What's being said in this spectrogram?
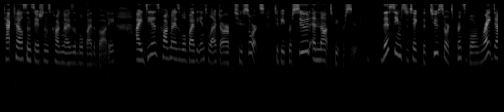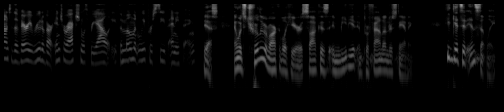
tactile sensations cognizable by the body. Ideas cognizable by the intellect are of two sorts, to be pursued and not to be pursued. This seems to take the two sorts principle right down to the very root of our interaction with reality, the moment we perceive anything. Yes, and what's truly remarkable here is Sakka's immediate and profound understanding. He gets it instantly.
